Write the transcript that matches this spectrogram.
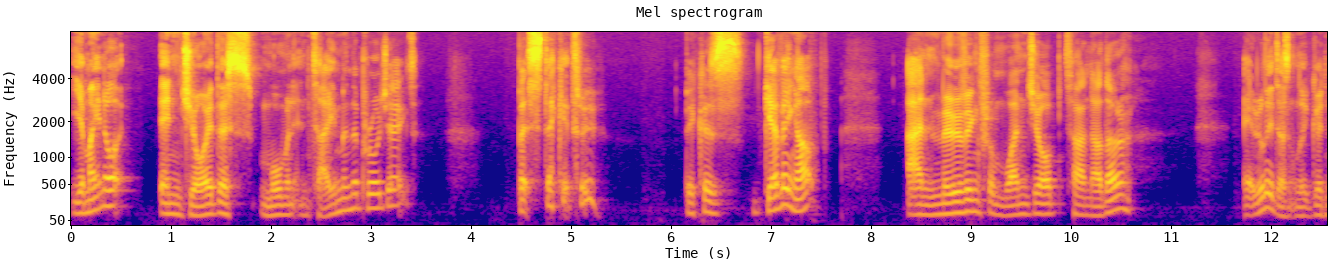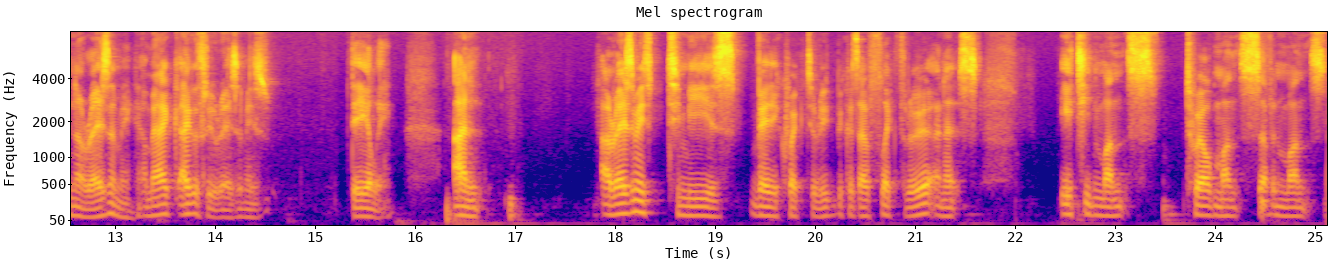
you might not enjoy this moment in time in the project, but stick it through. Because giving up and moving from one job to another, it really doesn't look good in a resume. I mean, I, I go through resumes daily, and a resume to me is very quick to read because I flick through it and it's 18 months, 12 months, seven months.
